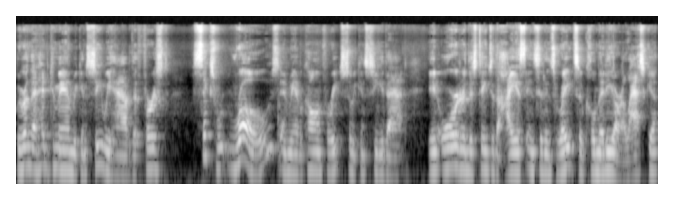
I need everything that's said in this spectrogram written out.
we run that head command, we can see we have the first six rows, and we have a column for each, so we can see that in order, the states with the highest incidence rates of chlamydia are Alaska,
